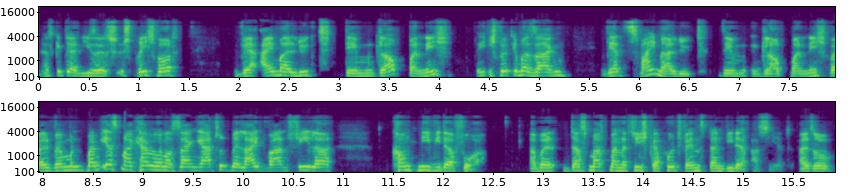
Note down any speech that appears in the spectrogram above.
Es gibt ja dieses Sprichwort, wer einmal lügt, dem glaubt man nicht ich würde immer sagen, wer zweimal lügt, dem glaubt man nicht, weil wenn man beim ersten Mal kann man noch sagen, ja, tut mir leid, war ein Fehler, kommt nie wieder vor. Aber das macht man natürlich kaputt, wenn es dann wieder passiert. Also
